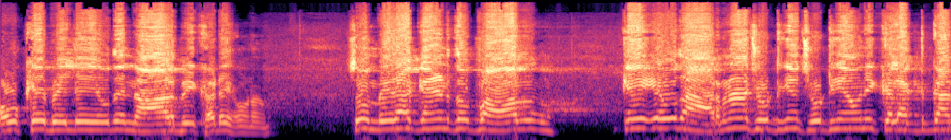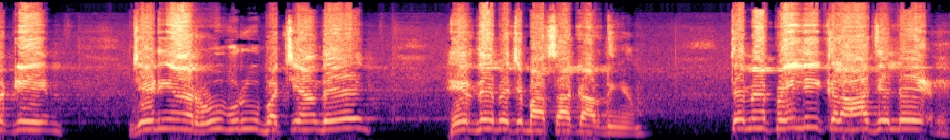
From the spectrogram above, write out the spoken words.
ਔਖੇ ਵੇਲੇ ਉਹਦੇ ਨਾਲ ਵੀ ਖੜੇ ਹੋਣਾ। ਸੋ ਮੇਰਾ ਕਹਿਣ ਤੋਂ ਭਾਵ ਕਿ ਇਹ ਉਦਾਹਰਨਾਂ ਛੋਟੀਆਂ ਛੋਟੀਆਂ ਉਹਨੇ ਕਲੈਕਟ ਕਰਕੇ ਜਿਹੜੀਆਂ ਰੂਬਰੂ ਬੱਚਿਆਂ ਦੇ ਹਿਰਦੇ ਵਿੱਚ ਵਾਸਾ ਕਰਦੀਆਂ। ਤੇ ਮੈਂ ਪਹਿਲੀ ਕਲਾਸ ਜਿੱਲੇ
